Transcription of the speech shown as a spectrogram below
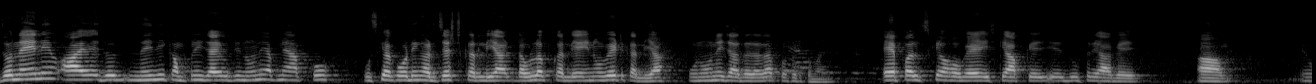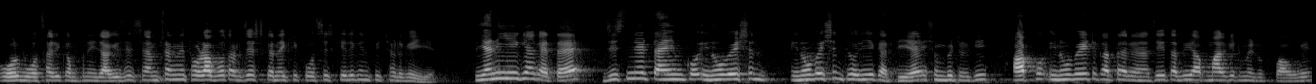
जो नए नए आए, जो नई नई कंपनीज़ आई, जिन्होंने अपने आप को उसके अकॉर्डिंग एडजस्ट कर लिया डेवलप कर लिया इनोवेट कर लिया, उन्होंने ज़्यादा ज़्यादा प्रॉफिट कमाए। एप्पल्स के हो गए, इसके आपके ये दूसरे आ गए। और बहुत सारी कंपनीज़ आ गई। जैसे सैमसंग ने थोड़ा बहुत एडजस्ट करने की कोशिश की, लेकिन पिछड़ गई है। तो यानी ये क्या कहता है, जिसने टाइम को इनोवेशन इनोवेशन थ्योरी ये कहती है कंप्यूटर की, आपको इनोवेट करता रहना चाहिए, तभी आप मार्केट में रुक पाओगे।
